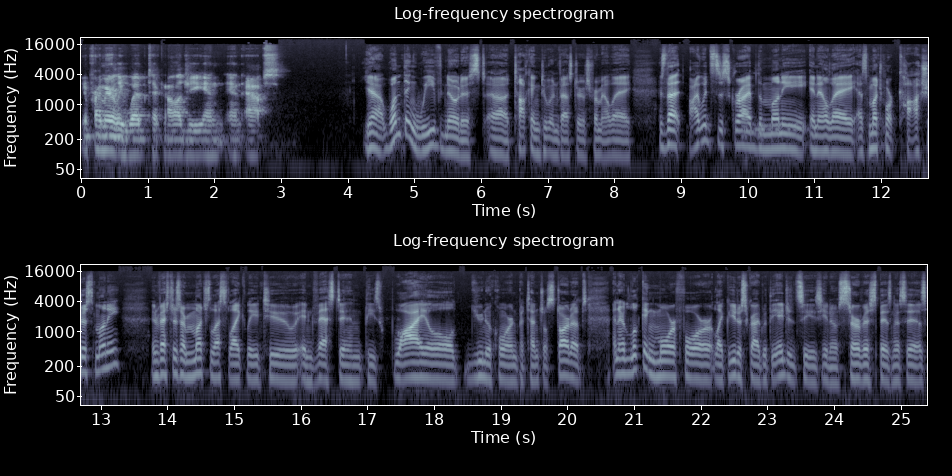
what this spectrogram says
you know primarily web technology and and apps Yeah, one thing we've noticed uh, talking to investors from LA is that I would describe the money in LA as much more cautious money. Investors are much less likely to invest in these wild unicorn potential startups and are looking more for, like you described with the agencies, you know, service businesses,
